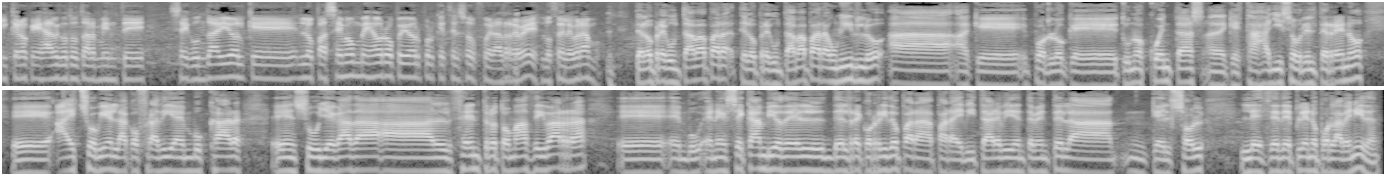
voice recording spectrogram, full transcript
y creo que es algo totalmente secundario el que lo pasemos mejor o peor porque esté el fuera. Al revés, lo celebramos. Te lo preguntaba para, te lo preguntaba para unirlo a, que, por lo que tú nos cuentas, eh, que estás allí sobre el terreno, eh, ha hecho bien la cofradía en buscar en su llegada al centro Tomás de Ibarra, eh, en, ese cambio del, del recorrido para, para evitar evidentemente la, que el sol les dé de pleno por la avenida.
